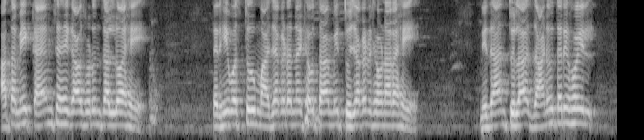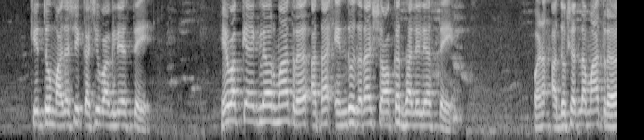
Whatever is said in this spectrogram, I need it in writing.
आता मी कायमचं हे गाव सोडून चाललो आहे. तर ही वस्तू माझ्याकडं न ठेवता मी तुझ्याकडे ठेवणार आहे. निदान तुला जाणीव तरी होईल की तू माझ्याशी कशी वागली असते. हे वाक्य ऐकल्यावर मात्र आता इंदू जरा शॉकच झालेले असते. पण अधोक्षतला मात्र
